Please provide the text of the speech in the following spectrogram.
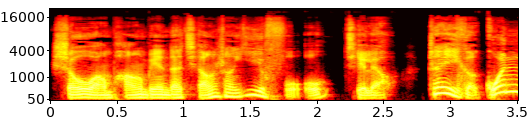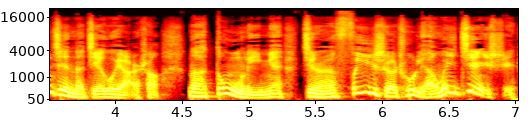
手往旁边的墙上一抚，岂料这个关键的节骨眼上，那洞里面竟然飞射出两位剑士。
